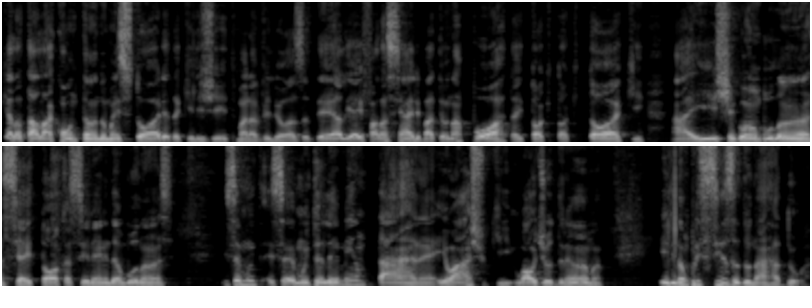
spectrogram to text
que ela tá lá contando uma história daquele jeito maravilhoso dela, e aí fala assim: ah, ele bateu na porta, aí toque, toque, toque, aí chegou a ambulância, aí toca a sirene da ambulância. Isso é muito, isso é muito elementar, né? Eu acho que o audiodrama ele não precisa do narrador.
